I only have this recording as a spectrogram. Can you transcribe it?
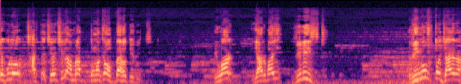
যেগুলো ছাড়তে চেয়েছিলে, আমরা তোমাকে অব্যাহতি দিচ্ছি। You are hereby released remove তো যায় না।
